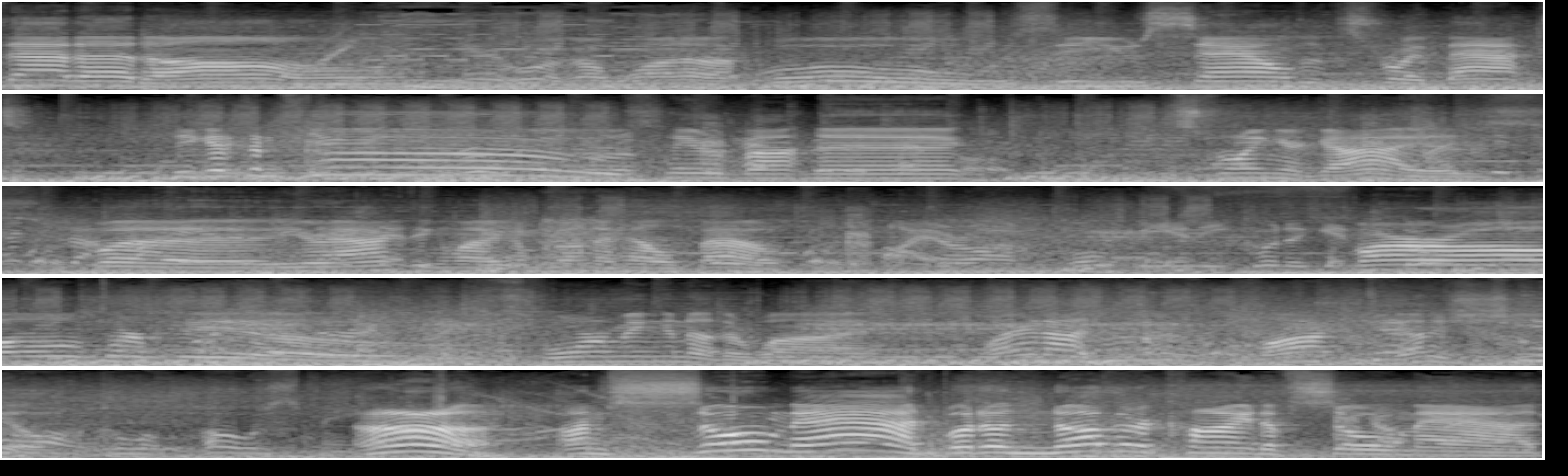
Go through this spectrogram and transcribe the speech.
that at all. Here, oh, I one up. Whoa, see you sound to destroy bats. You get confused! Hey, Robotnik. Destroying your guys. But you're acting like I'm gonna help out. Spiral torpedo. Forming another one. Why are you not blocking? You got a shield. Ugh! I'm so mad, but another kind of so mad.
